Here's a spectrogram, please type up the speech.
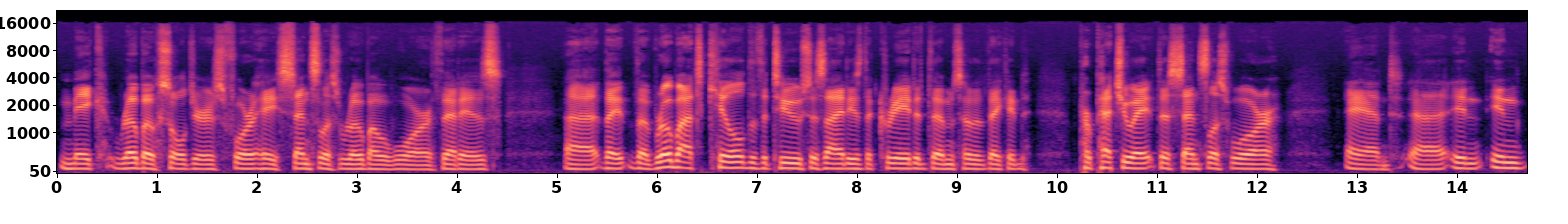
make robo soldiers for a senseless robo war that is uh, the robots killed the two societies that created them so that they could perpetuate this senseless war and uh, in in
